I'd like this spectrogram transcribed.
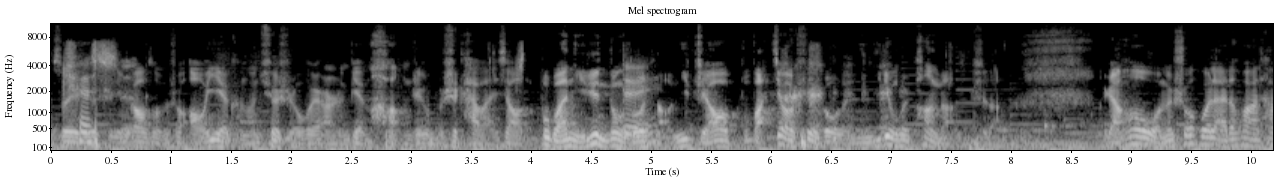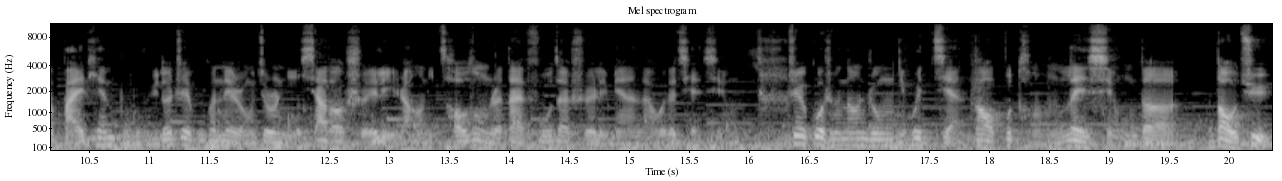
所以这个事情告诉我们说，熬夜可能确实会让人变胖，这个不是开玩笑的。不管你运动多少，你只要不把觉睡够了，你一定会胖的。是的。然后我们说回来的话，它白天捕鱼的这部分内容就是你下到水里，然后你操纵着戴夫在水里面来回的潜行。这个过程当中，你会捡到不同类型的道具，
